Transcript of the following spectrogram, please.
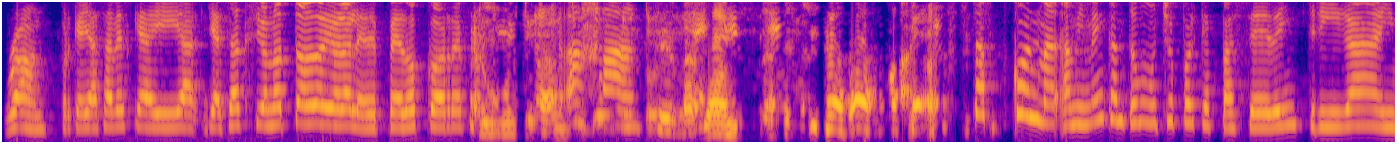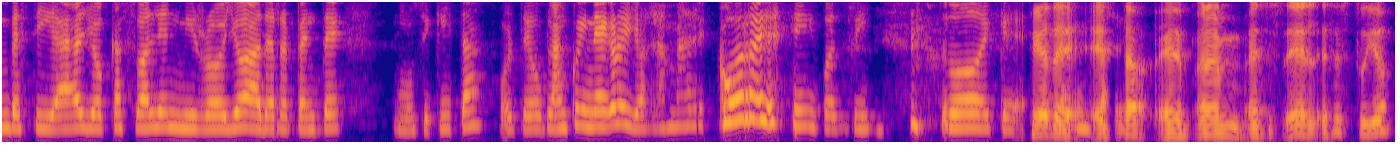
run, porque ya sabes que ahí ya, ya se accionó todo y ahora le de pedo corre. pero- Ajá. Sí, es- es- eso está con a mí me encantó mucho porque pasé de intriga a investigar, yo casual en mi rollo, a de repente musiquita, volteo blanco y negro y yo, la madre, corre. Y pues sí, tuvo de que... Fíjate, esta, eh, ese, es el- ese estudio,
